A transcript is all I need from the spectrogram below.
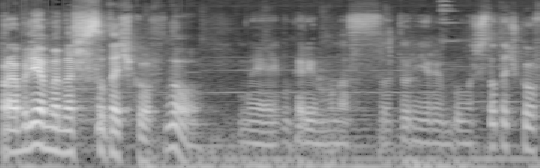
проблемы на 600 очков. Ну, мы говорим, у нас турниры был на 600 очков,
